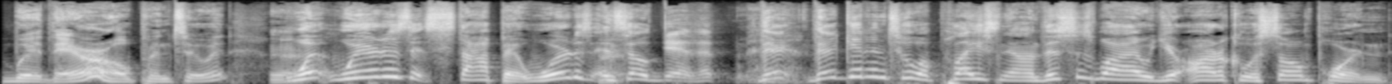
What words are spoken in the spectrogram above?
Where they're open to it. What, where does it stop at? Where does and so Yeah, that- they're they're getting to a place now, and this is why your article is so important.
